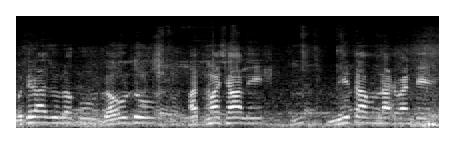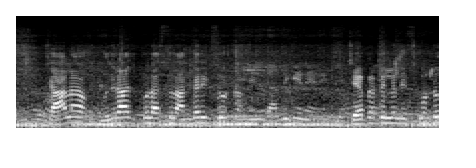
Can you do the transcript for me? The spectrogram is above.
ముదిరాజులకు గౌడు పద్మశాలి మిగతా ఉన్నటువంటి చాలా ముదిరాజు కులస్తులు అందరికీ చూడండి చేప పిల్లలు ఇచ్చుకుంటూ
